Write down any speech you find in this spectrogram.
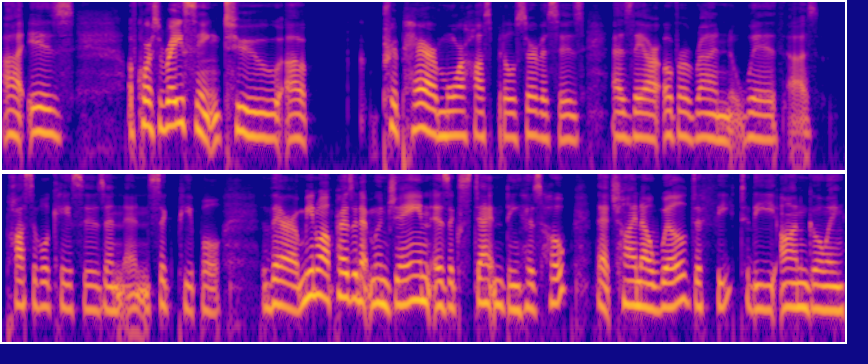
uh, is. Of course, racing to uh, prepare more hospital services as they are overrun with uh, possible cases and, and sick people there. Meanwhile, President Moon Jae-in is extending his hope that China will defeat the ongoing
